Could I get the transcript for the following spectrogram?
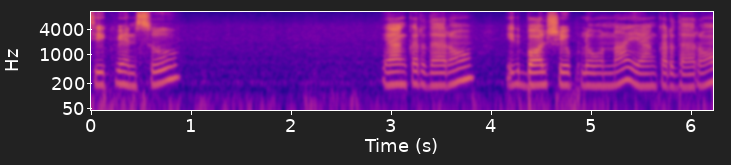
సీక్వెన్సు యాంకర్ దారం. ఇది బాల్ షేప్లో ఉన్న యాంకర్ దారం.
